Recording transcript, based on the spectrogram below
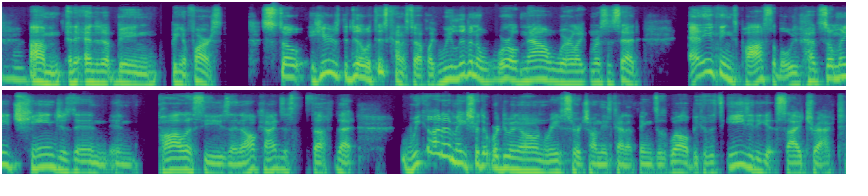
Yeah. Um, and it ended up being being a farce. So here's the deal with this kind of stuff. Like we live in a world now where, like Marissa said, anything's possible. We've had so many changes in in policies and all kinds of stuff that we got to make sure that we're doing our own research on these kind of things as well, because it's easy to get sidetracked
